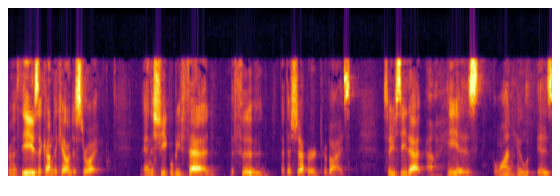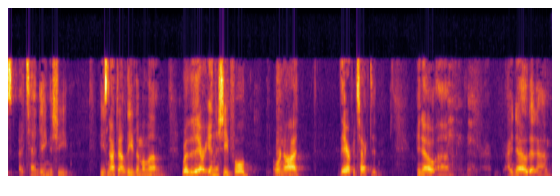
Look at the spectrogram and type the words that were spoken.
from the thieves that come to kill and destroy. And the sheep will be fed the food that the shepherd provides. So you see that uh, he is one who is attending the sheep. He's not going to leave them alone. Whether they are in the sheepfold or not, they are protected. You know, um, I know that um,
